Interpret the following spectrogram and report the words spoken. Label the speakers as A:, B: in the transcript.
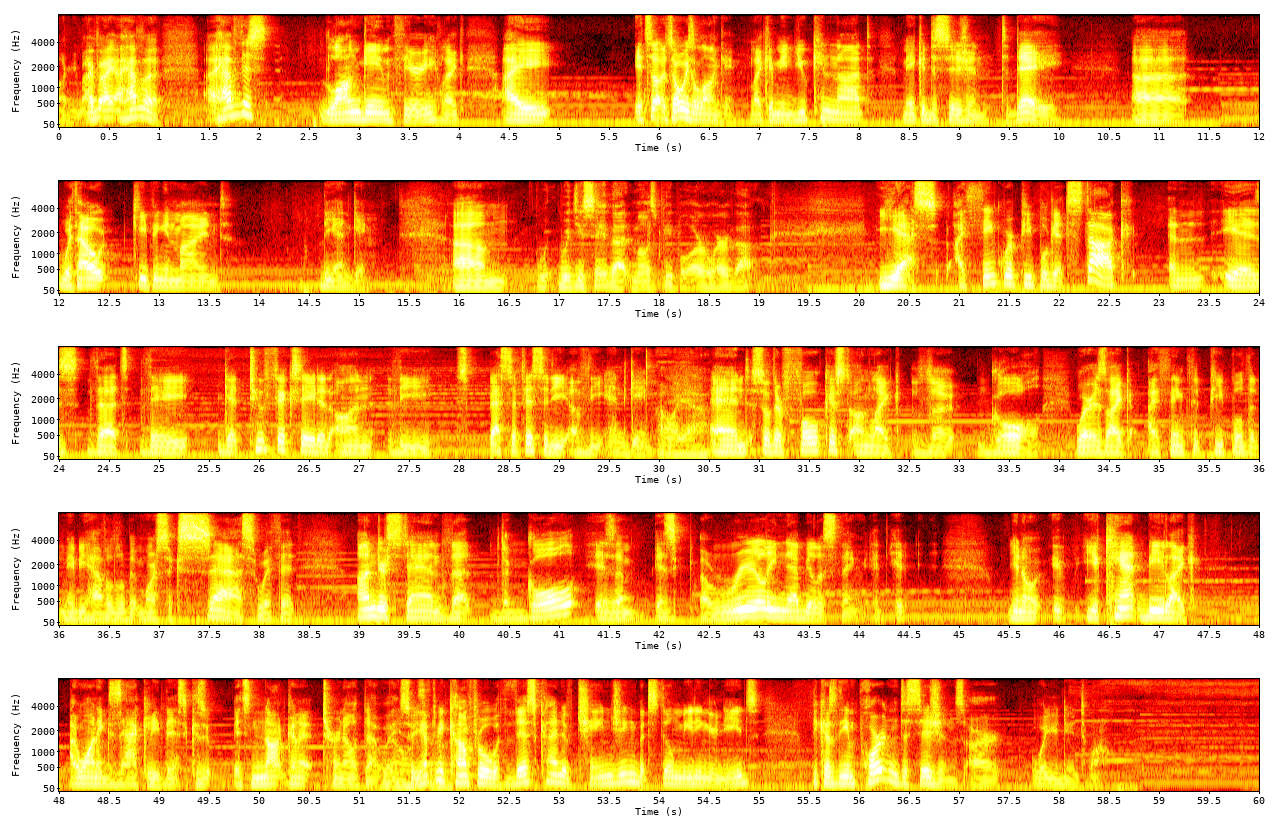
A: long game. I've, I have a, I have this long game theory. Like I, it's a, it's always a long game. Like I mean, you cannot make a decision today, uh, without keeping in mind the end game. Um,
B: W- would you say that most people are aware of that?
A: Yes, I think where people get stuck and is that they get too fixated on the specificity of the end game.
B: Oh yeah.
A: And so they're focused on like the goal. Whereas like I think that people that maybe have a little bit more success with it understand that the goal is a is a really nebulous thing. It, it you know, it, you can't be like I want exactly this because it's not going to turn out that way.
B: No,
A: so you have to be comfortable with this kind of changing but still meeting your needs because the important decisions are what are you're doing tomorrow.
